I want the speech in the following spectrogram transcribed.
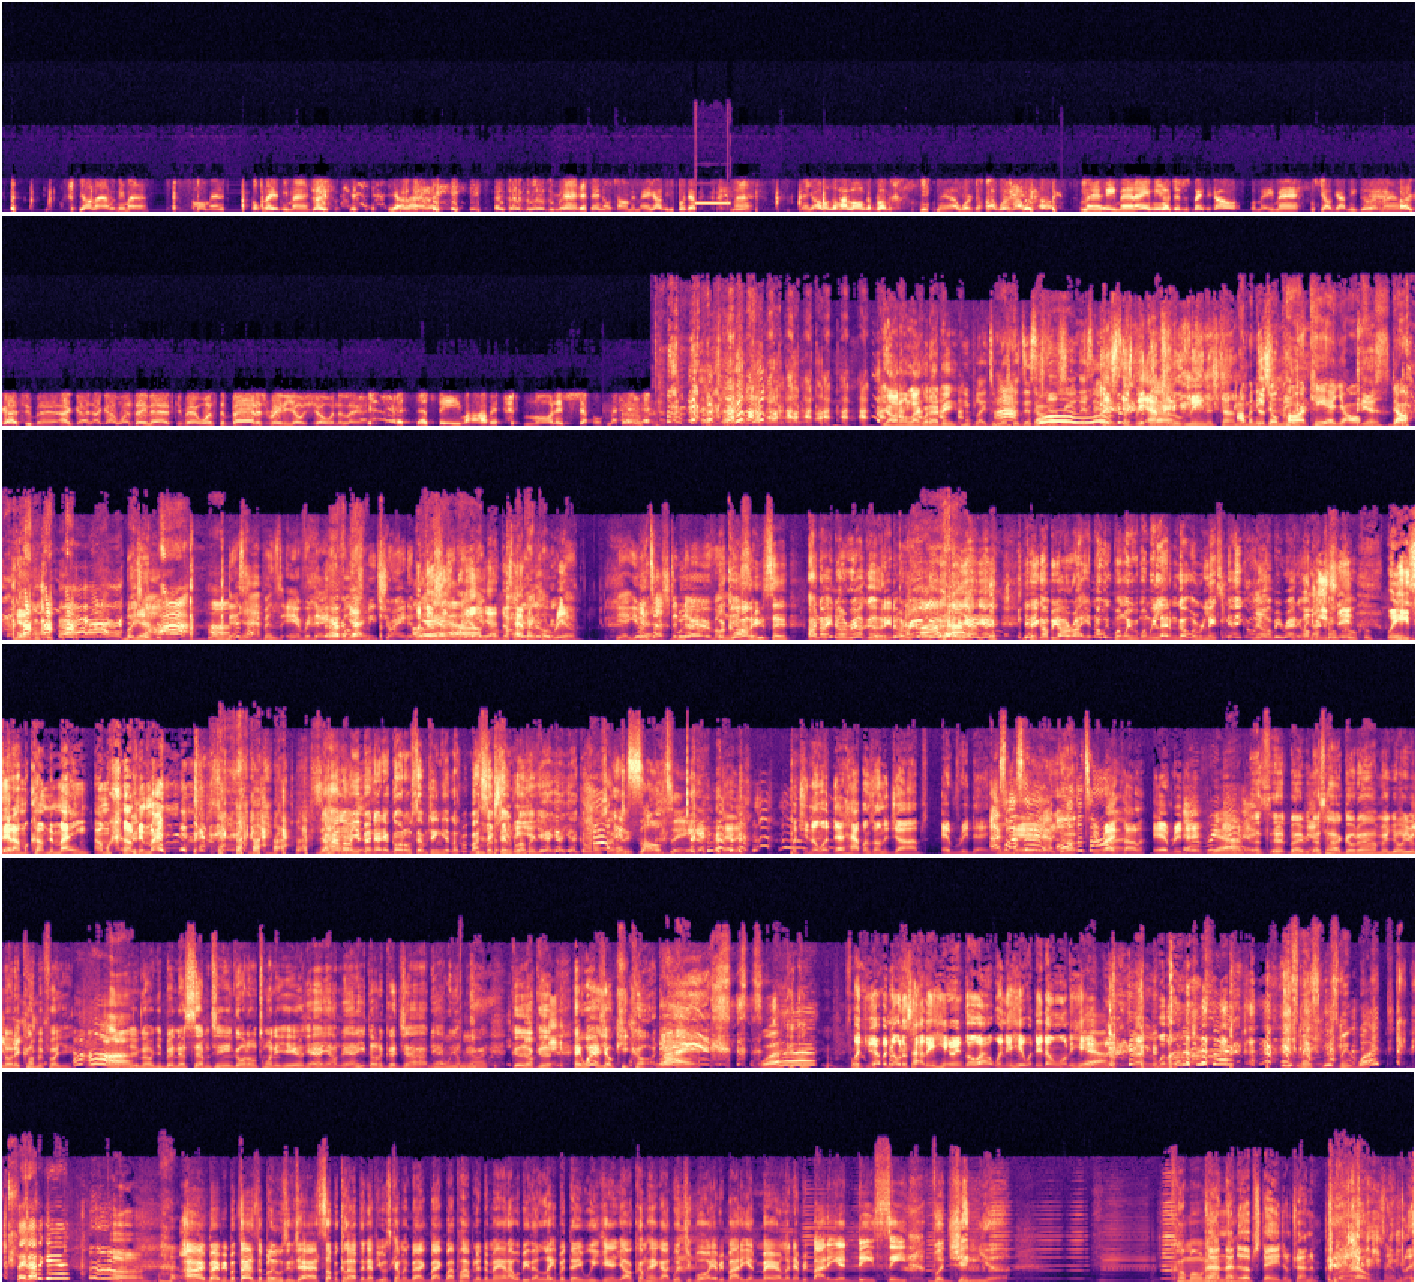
Y'all lying with me, man? Come on, man. Don't play with me, man. Jason. Y'all lying, right? hey, Jason, listen, man. Man, this ain't no Tommy, man. Y'all need to put that man. Man, y'all don't know how long the brother. man, I worked. I worked my way up. Man, hey, man, I ain't mean no disrespect to y'all, but hey, man, y'all got me good, man. I got you, man. I got I got one thing to ask you, man. What's the baddest radio show in the land? That's Steve Harvey morning show, man. Y'all don't like what I did? You play too much because this is Dog. real. This This happens is the absolute meanest, time. I'm gonna need This your is mean. card key in your office, dog. Yeah. But Yeah. y'all, this Yeah. happens every day. Every Folks day. be training. But folks this is real. promoting, Yeah, this promoting. happens for real. Yeah, you Yeah. done touched the nerve on But this. Carla, he said, "Oh no, he doing real good. He doing real Uh-huh. good. Yeah, yeah, yeah, yeah. He gonna be all right. You know, we, when we when we let him go and release him, yeah, he gonna, he gonna be ready. When Okay, he cool, said, cool, cool. When he said, I'm going to come to Maine, I'm going to come to Maine. So how long you been down there? Going on seventeen years? Like, About sixteen plus. Like, yeah, yeah, yeah. Going on seventeen. Insulting. That is- but you know what? That happens on the jobs. Every day. That's what I said, Every all day. the time. You're right, time. Carla. Every day. Yeah. That's it, baby. That's how it go down, man. You don't even know they're coming for you. Uh-uh. You know, you've been there 17, going on 20 years. Yeah, yeah, I'm there. He doing a good job. Yeah, we gonna be all right. Good, good. Hey, where's your key card? Right. What? But you ever notice how the hearing go out when they hear what they don't want to hear? Yeah. what What did you say? Excuse me, excuse me. What? Say that again? Uh, All right, baby. Bethesda Blues and Jazz Supper Club. The nephew is coming back, back by popular demand. I will be there Labor Day weekend. Y'all come hang out with your boy. Everybody in Maryland, everybody in D.C., Virginia. Come on out. trying not man. to upstage. I'm trying to play low. I'm playing,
